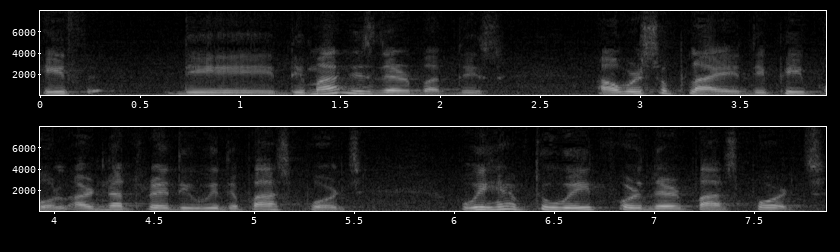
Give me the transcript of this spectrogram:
if the demand is there but this our supply the people are not ready with the passports we have to wait for their passports.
